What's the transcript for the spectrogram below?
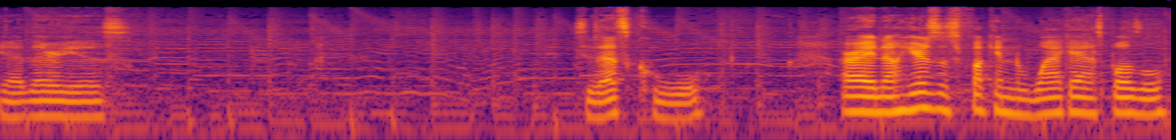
Yeah, there he is. See, that's cool. Alright, now here's this fucking whack ass puzzle.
